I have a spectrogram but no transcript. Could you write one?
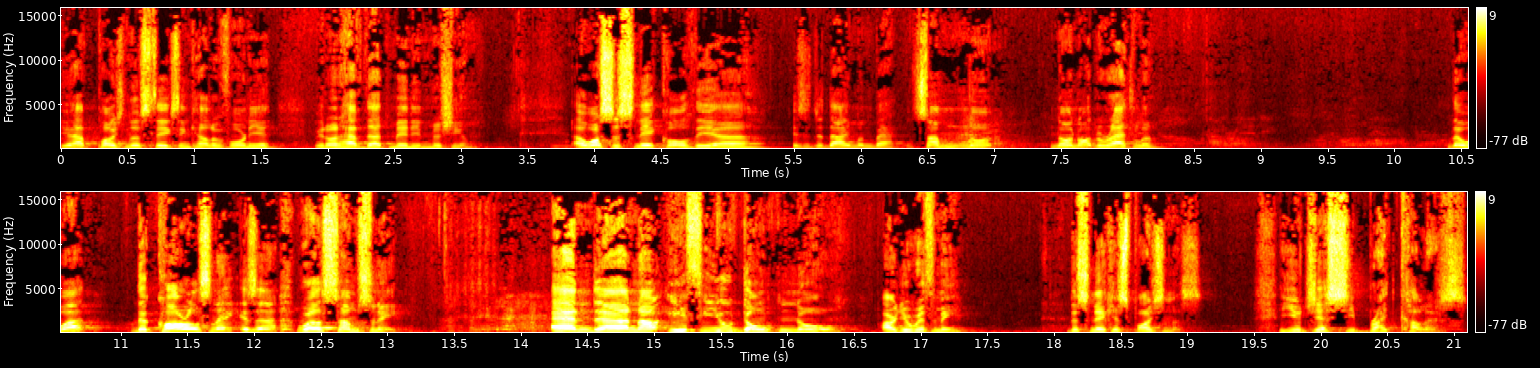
You have poisonous snakes in California. We don't have that many in Michigan. Uh, what's the snake called? The, uh, is it the diamondback? Some, no, no, not the rattler. The what? The coral snake? Is it? Well, some snake. And uh, now, if you don't know, are you with me? The snake is poisonous. You just see bright colors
